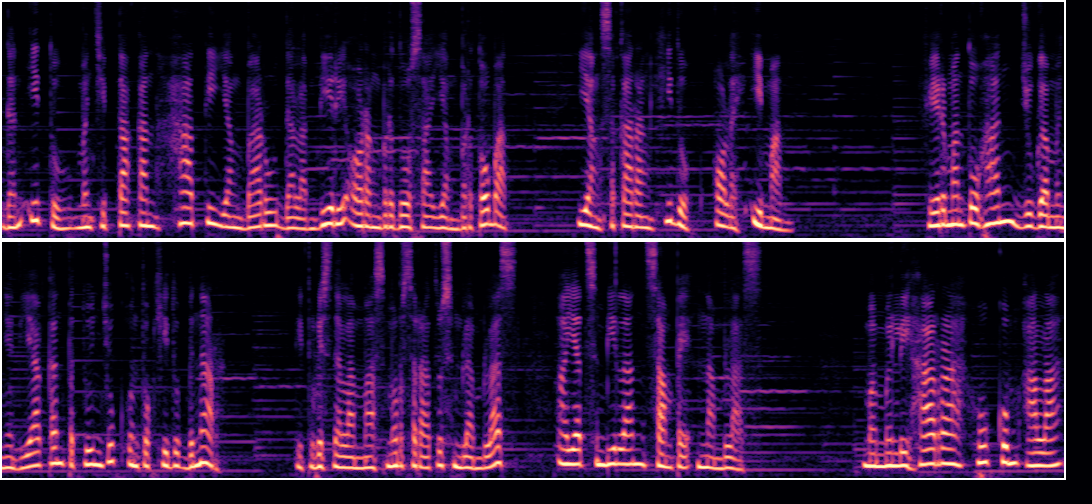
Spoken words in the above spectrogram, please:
dan itu menciptakan hati yang baru dalam diri orang berdosa yang bertobat, yang sekarang hidup oleh iman. Firman Tuhan juga menyediakan petunjuk untuk hidup benar, ditulis dalam Mazmur 119 ayat 9 sampai 16. Memelihara hukum Allah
